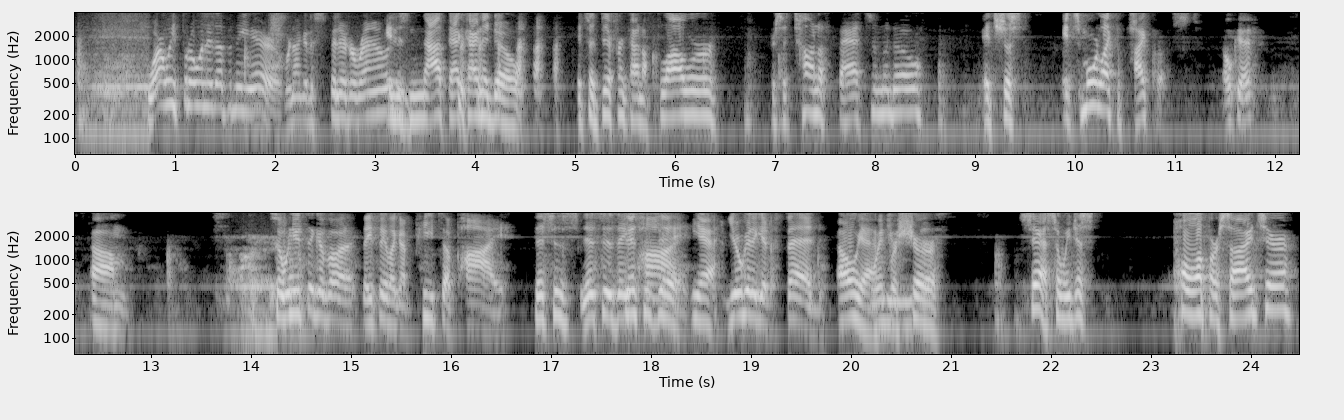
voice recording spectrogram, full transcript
Why are we throwing it up in the air? We're not going to spin it around. It is not that kind of dough. It's a different kind of flour. There's a ton of fats in the dough. It's just, it's more like a pie crust. Okay. Um, So when you think of a, they say like a pizza pie. this is, This is a this is pie. it. Yeah. You're going to get fed Oh yeah, when you for eat sure. this. So yeah, so we just pull up our sides here,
